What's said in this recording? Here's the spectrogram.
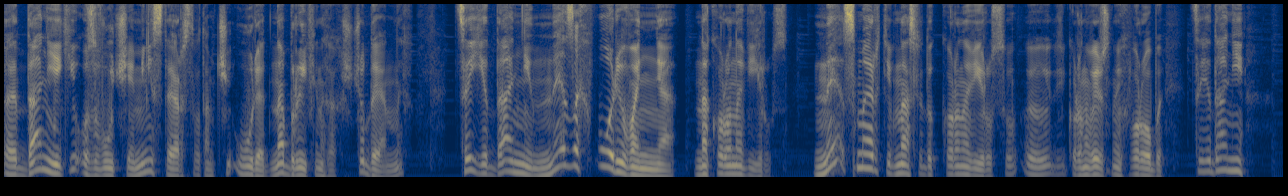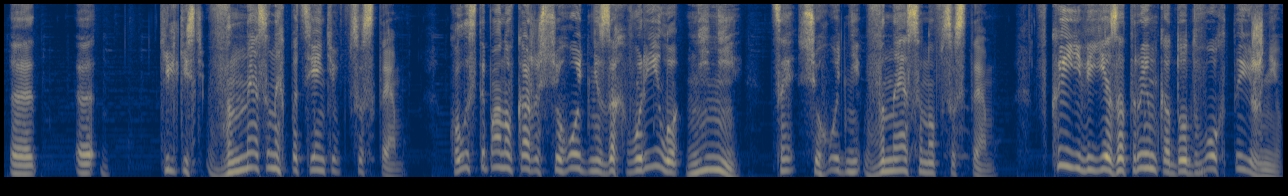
Е, дані, які озвучує міністерство там чи уряд на брифінгах щоденних, це є дані не захворювання на коронавірус, не смерті внаслідок коронавірусу, коронавірусної хвороби. Це є дані е, е, кількість внесених пацієнтів в систему. Коли Степанов каже, сьогодні захворіло, ні, ні, це сьогодні внесено в систему. В Києві є затримка до двох тижнів.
